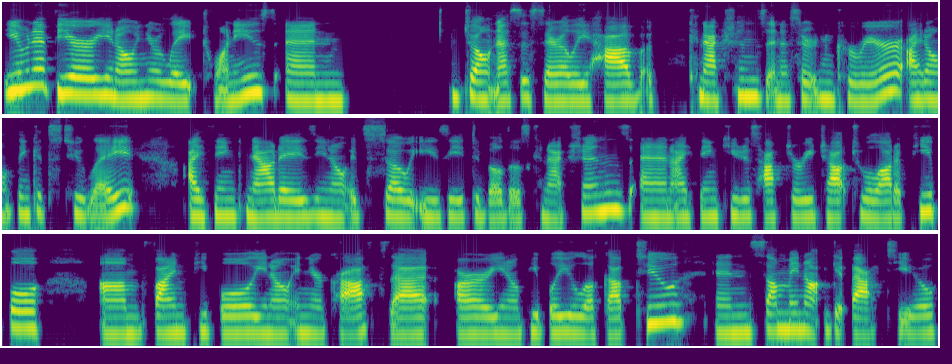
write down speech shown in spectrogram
even if you're, you know, in your late 20s and don't necessarily have connections in a certain career, I don't think it's too late. I think nowadays, you know, it's so easy to build those connections. And I think you just have to reach out to a lot of people, um, find people, you know, in your craft that are, you know, people you look up to. And some may not get back to you,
